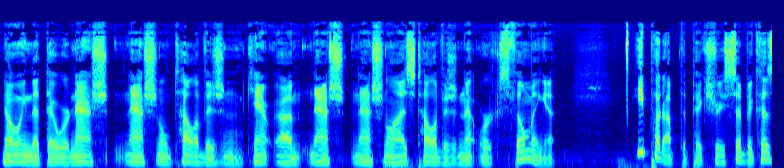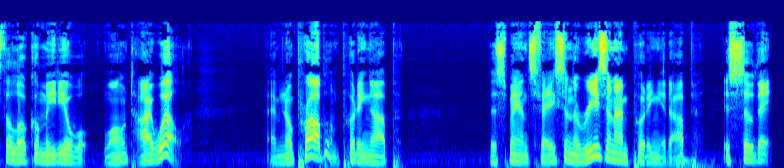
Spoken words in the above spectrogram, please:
knowing that there were nas- national television, cam- uh, nas- nationalized television networks filming it, he put up the picture. He said, "Because the local media w- won't, I will. I have no problem putting up this man's face, and the reason I'm putting it up is so that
